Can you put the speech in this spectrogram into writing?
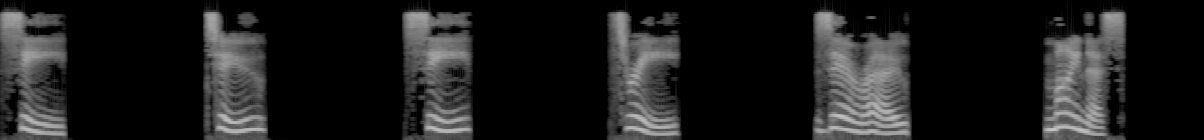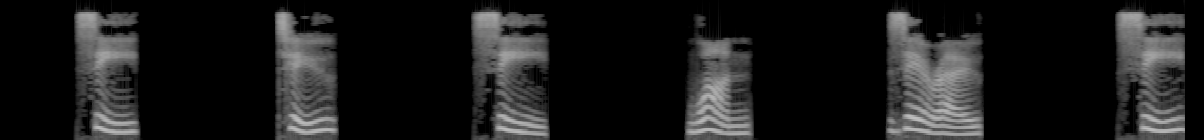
C two C three zero minus C two C one zero C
